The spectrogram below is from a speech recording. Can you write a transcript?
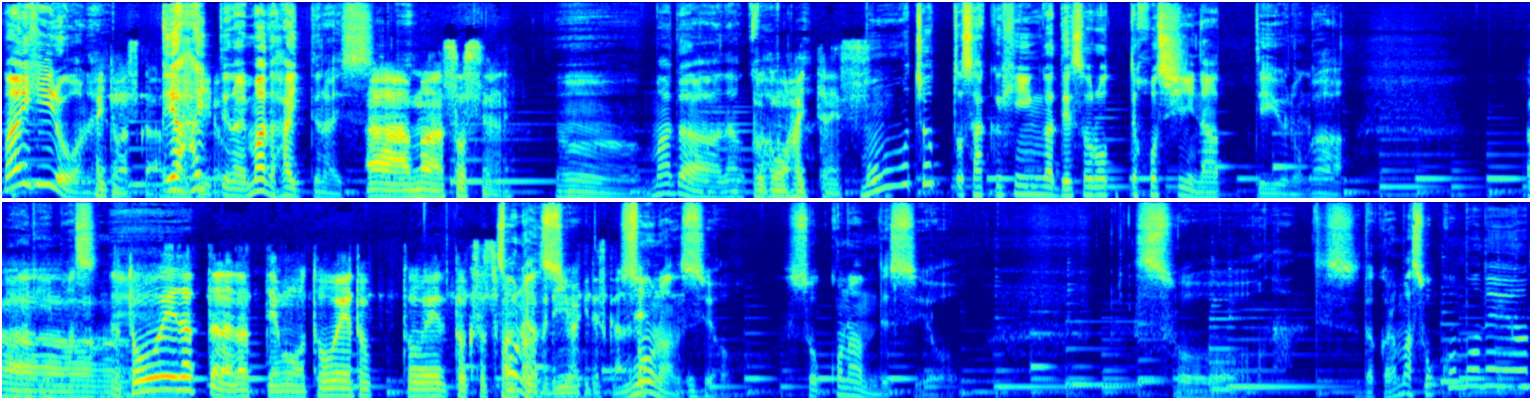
マイヒーローはね入ってますか？いや入ってい。ない。まだ入ってないです。ああ、まあそうっすよね。うん。まだなんか僕も入ってないです。もうちょっと作品が出揃ってほしいなっていうのがありますね。東映だったら、だってもう東映と東映特撮ファンクラブでいいわけですからね。そうなんですよ。そこなんですよ。そうなんです。だからまあそこもねあっ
